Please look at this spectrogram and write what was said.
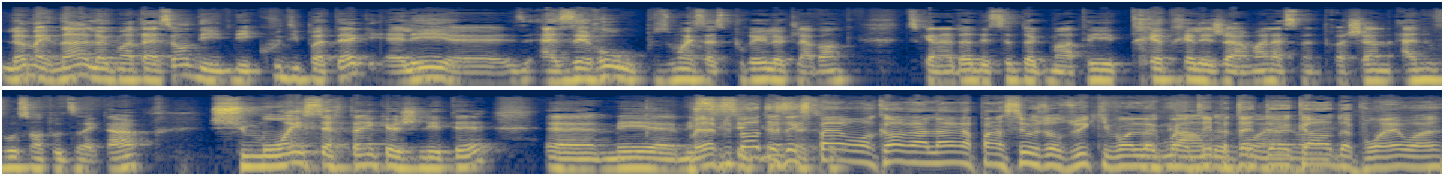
là, maintenant, l'augmentation des, des coûts d'hypothèque, elle est euh, à zéro, ou plus ou moins, ça se pourrait là, que la Banque du Canada décide d'augmenter très, très légèrement la semaine prochaine à nouveau son taux directeur. Je suis moins certain que je l'étais, euh, mais, euh, mais, la plupart des experts ont encore à l'air à penser aujourd'hui qu'ils vont l'augmenter peut-être d'un quart de point, ouais.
